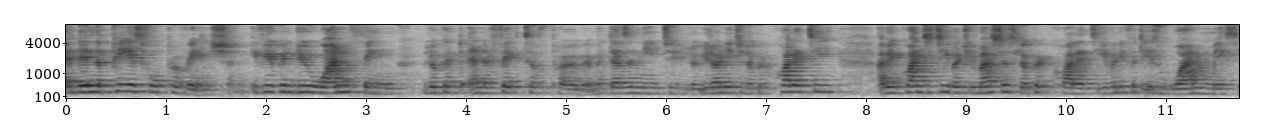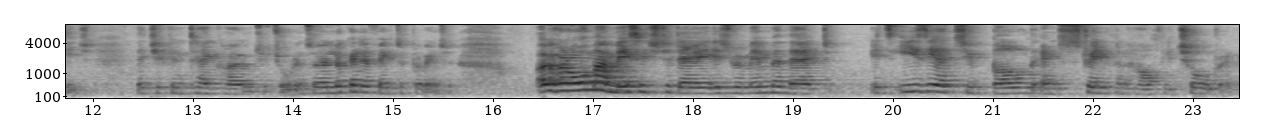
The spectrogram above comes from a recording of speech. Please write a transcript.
And then the P is for prevention. If you can do one thing, look at an effective program. It doesn't need to look, you don't need to look at quality, I mean quantity, but you must just look at quality, even if it is one message that you can take home to children. So look at effective prevention. Overall, my message today is remember that it's easier to build and strengthen healthy children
